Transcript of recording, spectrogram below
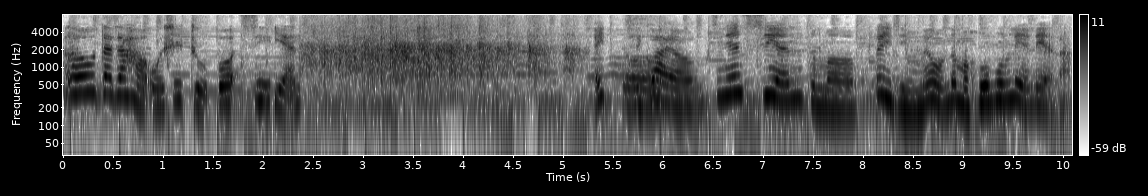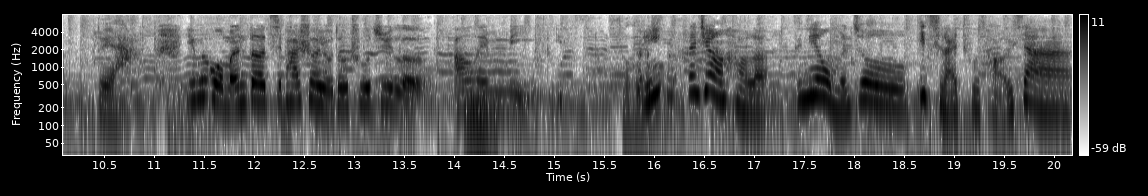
，Hello，大家好，我是主播心妍。哎，奇怪哦，今天夕颜怎么背景没有那么轰轰烈烈了？对呀、因为我们的奇葩舍友都出去了，Only me。哎，那这样好了，今天我们就一起来吐槽一下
